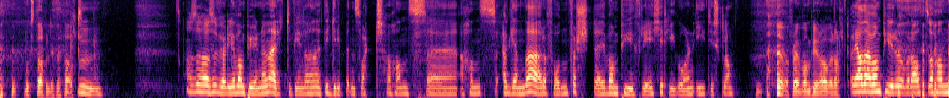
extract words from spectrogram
Bokstavelig talt. Og så har selvfølgelig vampyren en erkefiende, han heter Grippensvart. Og hans, uh, hans agenda er å få den første vampyrfrie kirkegården i Tyskland. For det er vampyrer overalt. Ja, det er vampyrer overalt, han,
